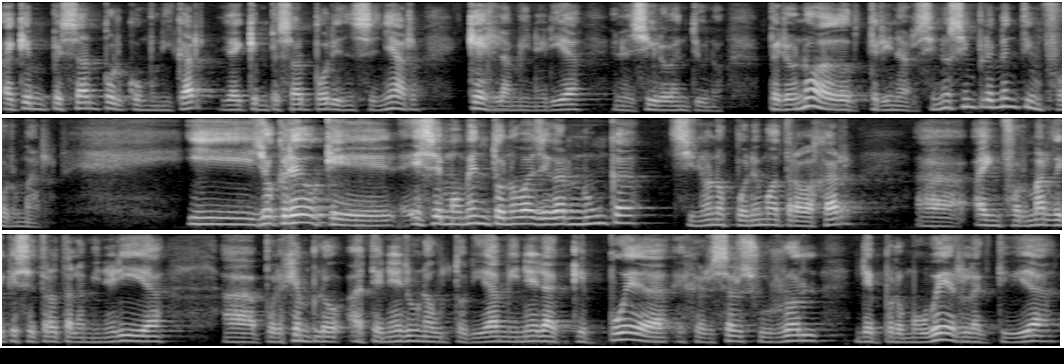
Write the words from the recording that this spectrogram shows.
hay que empezar por comunicar y hay que empezar por enseñar qué es la minería en el siglo XXI. Pero no adoctrinar, sino simplemente informar. Y yo creo que ese momento no va a llegar nunca si no nos ponemos a trabajar, a, informar de qué se trata la minería, a, por ejemplo, a tener una autoridad minera que pueda ejercer su rol de promover la actividad.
